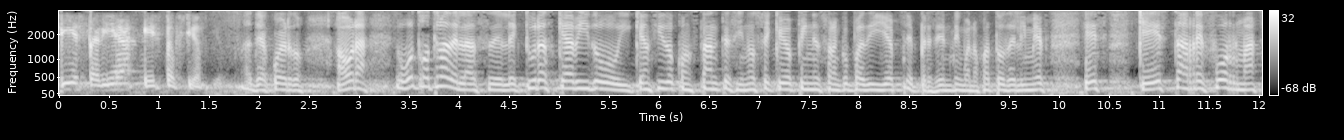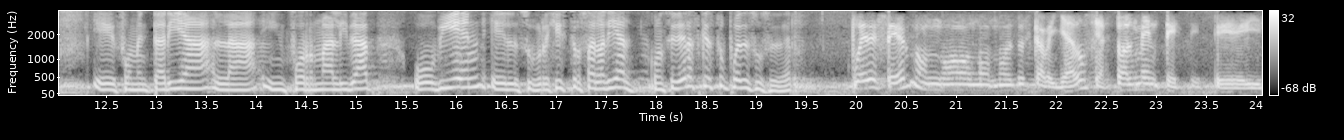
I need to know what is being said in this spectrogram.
sí estaría esta opción. De acuerdo. Ahora, otra de las eh, lecturas que ha habido y que han sido constantes, y no sé qué opines, Franco Padilla, eh, presidente en Guanajuato del IMEF, es que esta reforma eh, fomentaría la informalidad o bien el subregistro salarial. ¿Consideras que esto puede suceder? Puede ser, no, no, no, no es descabellado. Si actualmente, eh, y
